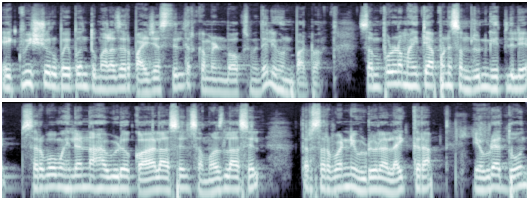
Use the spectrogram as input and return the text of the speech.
एकवीसशे रुपये पण तुम्हाला जर पाहिजे असतील तर कमेंट बॉक्समध्ये लिहून पाठवा. संपूर्ण माहिती आपण समजून घेतलेली आहे. सर्व महिलांना हा व्हिडिओ कळाला असेल समजला असेल तर सर्वांनी व्हिडिओला लाईक करा. एवढ्या दोन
